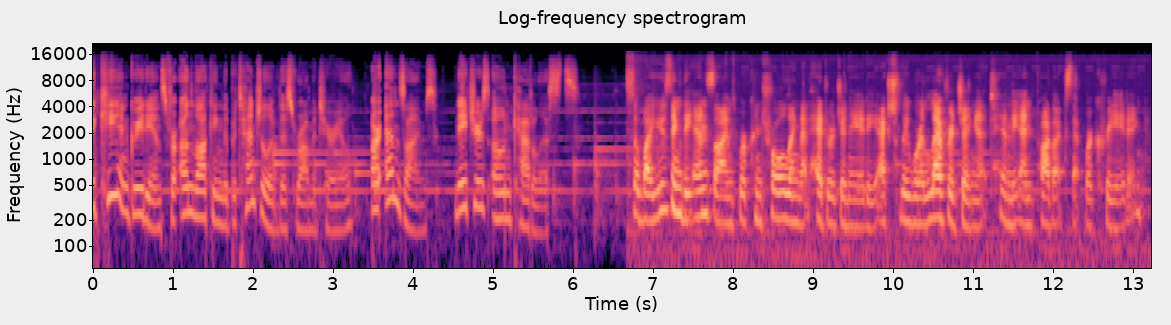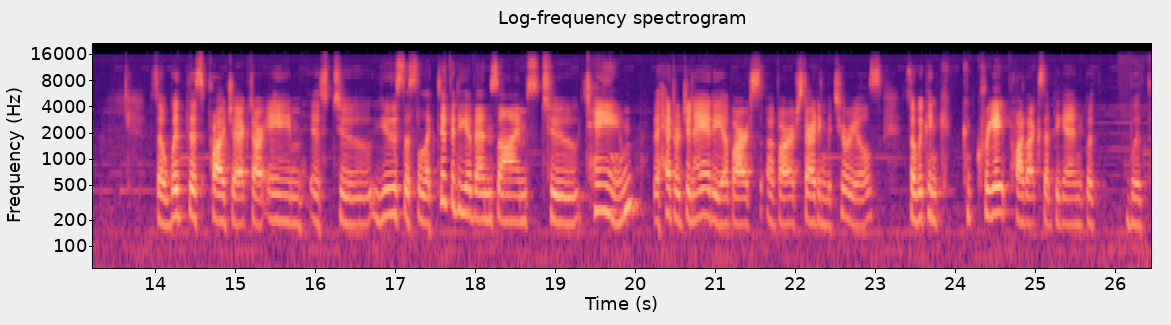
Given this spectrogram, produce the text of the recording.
The key ingredients for unlocking the potential of this raw material are enzymes, nature's own catalysts. So by using the enzymes, we're controlling that heterogeneity. Actually, we're leveraging it in the end products that we're creating. So with this project, our aim is to use the selectivity of enzymes to tame the heterogeneity of our, of our starting materials so we can create products at the end with, with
